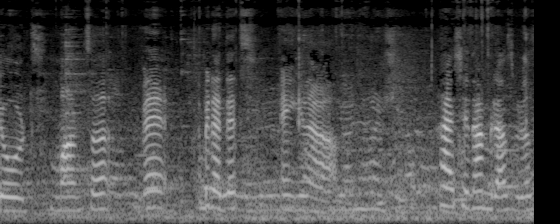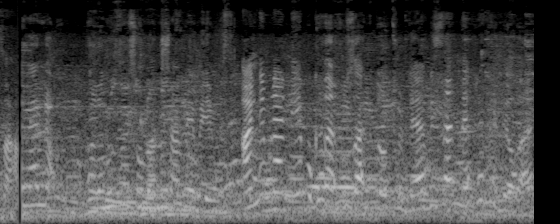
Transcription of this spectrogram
yoğurt, mantı ve bir adet enginar aldım. Yani her şey. Her şeyden biraz biraz aldım. Aramızda Son akşam yemeğimiz. Annemler niye bu kadar uzakta oturdu ya? Bizden nefret ediyorlar.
